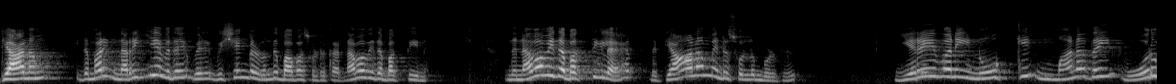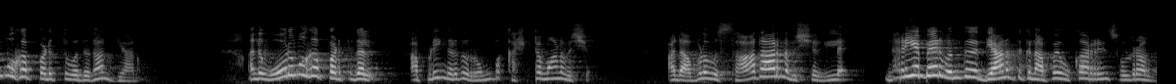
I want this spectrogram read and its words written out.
தியானம் இந்த மாதிரி நிறைய வித வி- விஷயங்கள் வந்து பாபா சொல்லியிருக்கார் நவவித பக்தின்னு. இந்த நவவித பக்தியில் இந்த தியானம் என்று சொல்லும் பொழுது இறைவனை நோக்கி மனதை ஒருமுகப்படுத்துவது தான் தியானம். அந்த ஒருமுகப்படுத்துதல் அப்படிங்கிறது ரொம்ப கஷ்டமான விஷயம். அது அவ்வளவு சாதாரண விஷயம் இல்லை. நிறைய பேர் வந்து தியானத்துக்கு நான் போய் உட்கார்றேன்னு சொல்கிறாங்க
